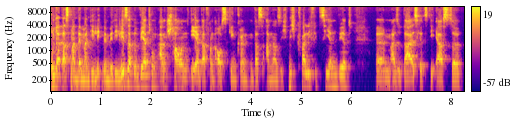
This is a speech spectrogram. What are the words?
oder dass man, wenn, man die, wenn wir die Leserbewertung anschauen, eher davon ausgehen könnten, dass Anna sich nicht qualifizieren wird. Ähm, also da ist jetzt die erste,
